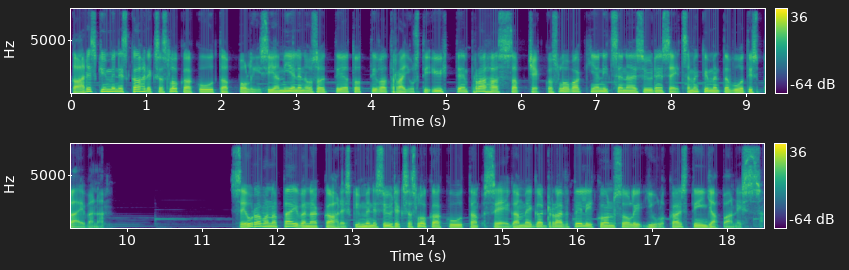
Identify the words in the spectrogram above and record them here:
28. lokakuuta poliisi ja mielenosoittajat ottivat rajusti yhteen Prahassa Tsekkoslovakian itsenäisyyden 70-vuotispäivänä – Seuraavana päivänä 29. lokakuuta Sega Mega Drive-pelikonsoli julkaistiin Japanissa.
